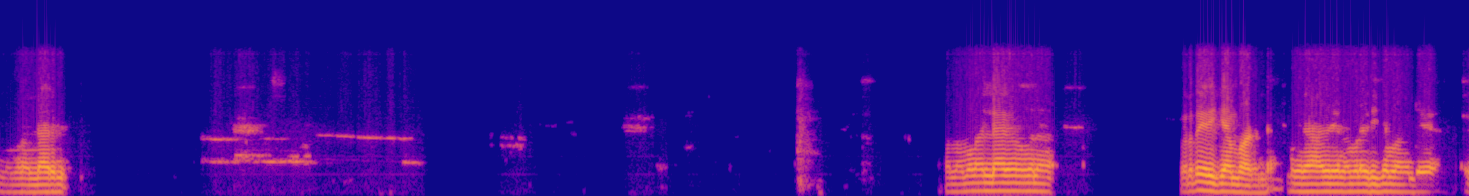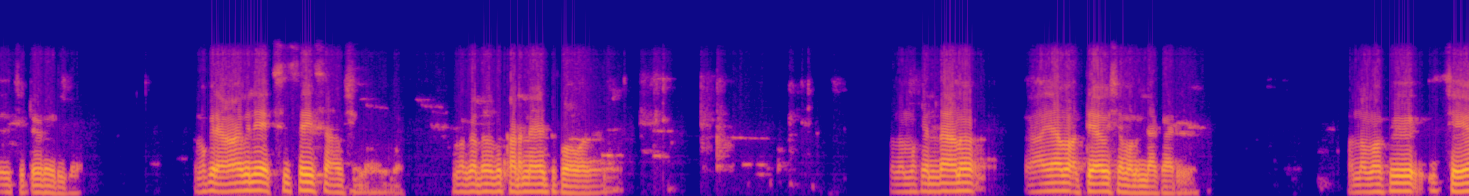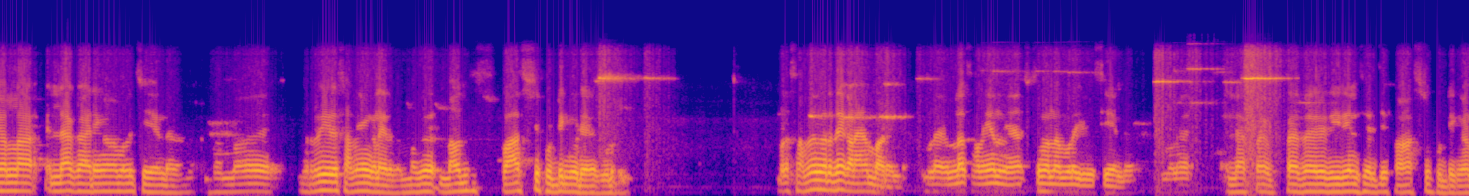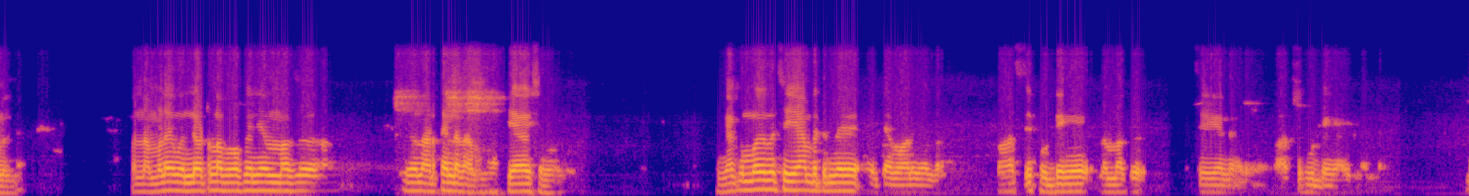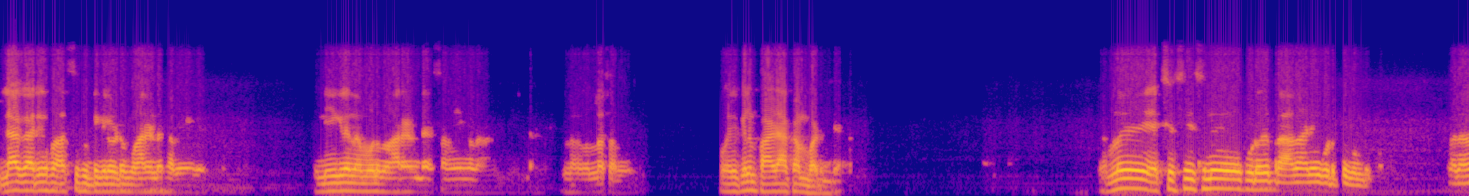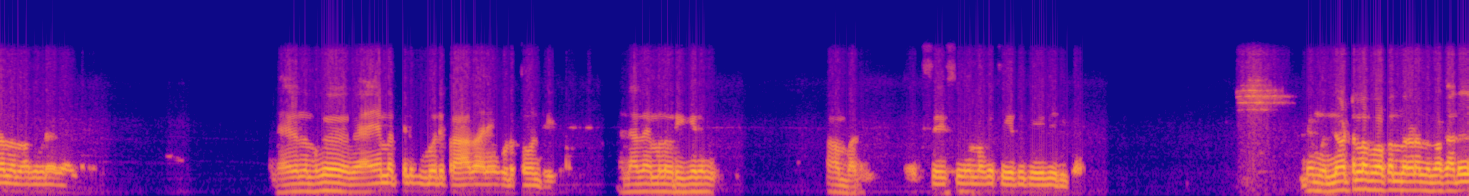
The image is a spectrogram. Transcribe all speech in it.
നമ്മളെല്ലാരും അപ്പൊ നമ്മളെല്ലാരും അങ്ങനെ വെറുതെ ഇരിക്കാൻ പാടില്ല. നമുക്ക് രാവിലെ നമ്മൾ ഇരിക്കുമ്പോൾ അതിന്റെ ഒരു ചിട്ടയോടെ ഇരിക്കണം. നമുക്ക് രാവിലെ എക്സസൈസ് ആവശ്യമാണ് നമുക്കത് കടനായിട്ട് പോകാതെ പോവാനാണ് നമുക്ക് എന്താണ് വ്യായാമം അത്യാവശ്യമാണ് എല്ലാ നമുക്ക് ചെയ്യാനുള്ള എല്ലാ കാര്യങ്ങളും നമ്മൾ ചെയ്യേണ്ടതാണ്. നമ്മൾ വെറുതെ സമയം കളയരുത്. നമുക്ക് ഒന്നാമത് ഫാസ്റ്റ് ഫുഡിങ് കൂടിയാണ് കൂടുതൽ. നമ്മുടെ സമയം വെറുതെ കളയാൻ പാടില്ല. നമ്മളെ ഉള്ള സമയം മാക്സിമം നമ്മൾ യൂസ് ചെയ്യേണ്ടത്. നമ്മളെ എല്ലാ ഇപ്പൊ ഇപ്പോഴത്തെ ഒരു രീതി അനുസരിച്ച് ഫാസ്റ്റ് ഫുഡിങ് ആണല്ലോ. അപ്പൊ നമ്മൾ മുന്നോട്ടുള്ള പോക്ക് ഇനി നമുക്ക് ഇത് നടത്തേണ്ടതാണ്. അത്യാവശ്യമാണ്. നിങ്ങൾക്ക് മുമ്പ് ചെയ്യാൻ പറ്റുന്ന ഐറ്റമാണ് ഞാൻ പറഞ്ഞത്. ഫാസ്റ്റ് ഫുഡിങ് നമുക്ക് ചെയ്യേണ്ടത്. ഫാസ്റ്റ് ഫുഡിങ് ആയിട്ടില്ല എല്ലാ കാര്യവും ഫാസ്റ്റ് ഫുഡിങ്ങിലോട്ട് മാറേണ്ട സമയങ്ങൾ. ഇനിയെങ്കിലും നമ്മൾ മാറേണ്ട സമയങ്ങളാണ് ഉള്ള- സമയം. ഒരിക്കലും പാഴാക്കാൻ പാടില്ല. നമ്മൾ എക്സസൈസിന് കൂടുതൽ പ്രാധാന്യം കൊടുത്തുകൊണ്ട് അതാണ് നമുക്ക് ഇവിടെ വേണ്ടത്. അതായത് നമുക്ക് വ്യായാമത്തിന് കൂടുതൽ പ്രാധാന്യം കൊടുത്തുകൊണ്ടിരിക്കണം അല്ലാതെ നമ്മൾ ഒരിക്കലും ആവാൻ പാടില്ല. എക്സസൈസ് നമുക്ക് ചെയ്ത് ചെയ്തിരിക്കാം. പിന്നെ മുന്നോട്ടുള്ള പോക്കെന്ന് പറഞ്ഞാൽ നമുക്കത്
